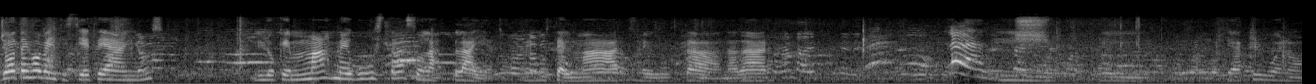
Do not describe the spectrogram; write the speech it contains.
yo tengo 27 años y lo que más me gusta son las playas. Me gusta el mar, me gusta nadar. Y, aquí, bueno,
